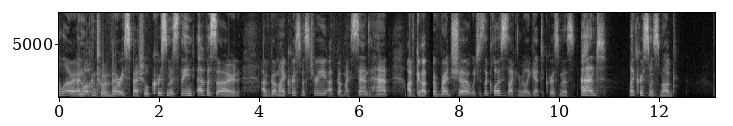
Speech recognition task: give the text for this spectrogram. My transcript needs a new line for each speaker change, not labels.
Hello, and welcome to a very special Christmas themed episode. I've got my Christmas tree, I've got my Santa hat, I've got a red shirt, which is the closest I can really get to Christmas, and my Christmas mug.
